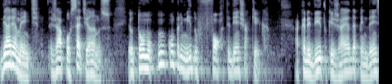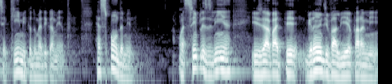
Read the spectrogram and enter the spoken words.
Diariamente, já por 7 anos, eu tomo um comprimido forte de enxaqueca. Acredito que já é dependência química do medicamento. Responda-me. Uma simples linha e já vai ter grande valia para mim.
